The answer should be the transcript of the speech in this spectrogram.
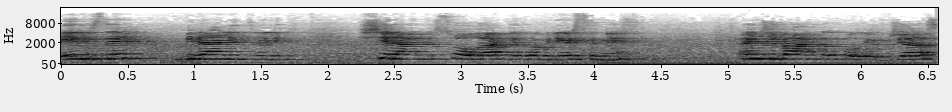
Elinizde birer litrelik şişelerde su olarak yapabilirsiniz. Önce bir arka kol yapacağız.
